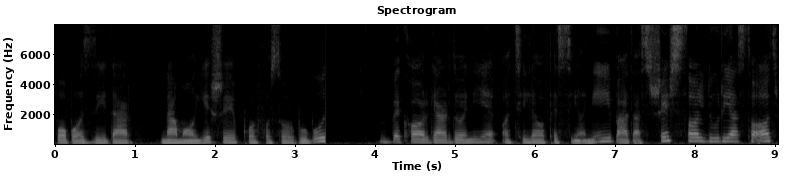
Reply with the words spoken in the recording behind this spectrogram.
با بازی در نمایش پروفسور بوبود به کارگردانی آتیلا پسیانی بعد از شش سال دوری از تئاتر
